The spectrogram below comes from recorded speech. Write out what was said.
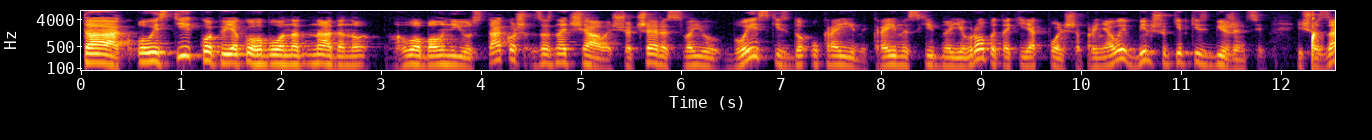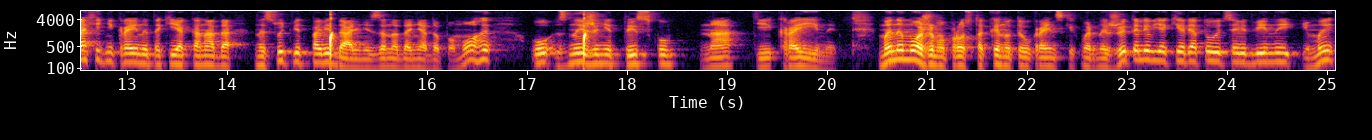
так у листі, копію якого було надано Global News, також зазначало, що через свою близькість до України країни Східної Європи, такі як Польща, прийняли більшу кількість біженців, і що західні країни, такі як Канада, несуть відповідальність за надання допомоги у зниженні тиску на ті країни. Ми не можемо просто кинути українських мирних жителів, які рятуються від війни, і ми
